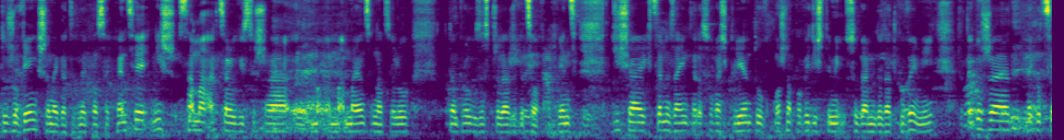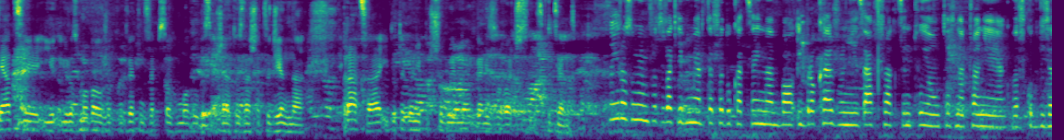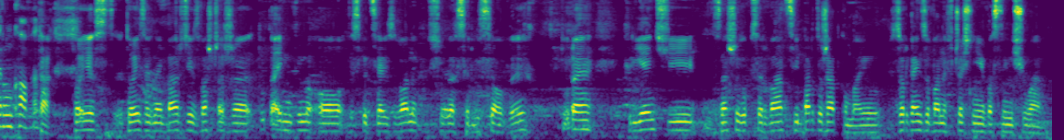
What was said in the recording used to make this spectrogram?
dużo większe negatywne konsekwencje niż sama akcja logistyczna ma, ma, mająca na celu ten produkt ze sprzedaży wycofać. Więc dzisiaj chcemy zainteresować klientów, można powiedzieć, tymi usługami dodatkowymi, dlatego że negocjacje i, i rozmowa o konkretnych zapisach umowy ubezpieczenia to jest nasza codzienna praca i do tego nie potrzebujemy organizować specjalnych spotkań. No i rozumiem, że to taki wymiar też edukacyjny, bo i brokerzy nie zawsze akcentują to znaczenie jakby szkód wizerunkowych. Tak, to jest, to jest jak najbardziej, zwłaszcza, że tutaj mówimy o wyspecjalizowanych usługach serwisowych, które klienci z naszych obserwacji bardzo rzadko mają zorganizowane wcześniej własnymi siłami.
